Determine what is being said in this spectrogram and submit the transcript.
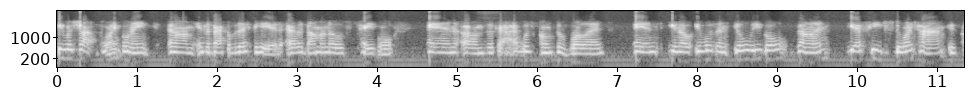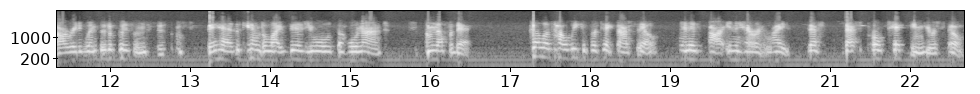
he was shot point blank um, in the back of the head at a Domino's table, and um, the guy was on the run. And you know, it was an illegal gun. Yes, he's doing time. It already went through the prison system. They had the candlelight visuals, the whole nine. Enough of that. Tell us how we can protect ourselves, and it's our inherent right. That's that's protecting yourself.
